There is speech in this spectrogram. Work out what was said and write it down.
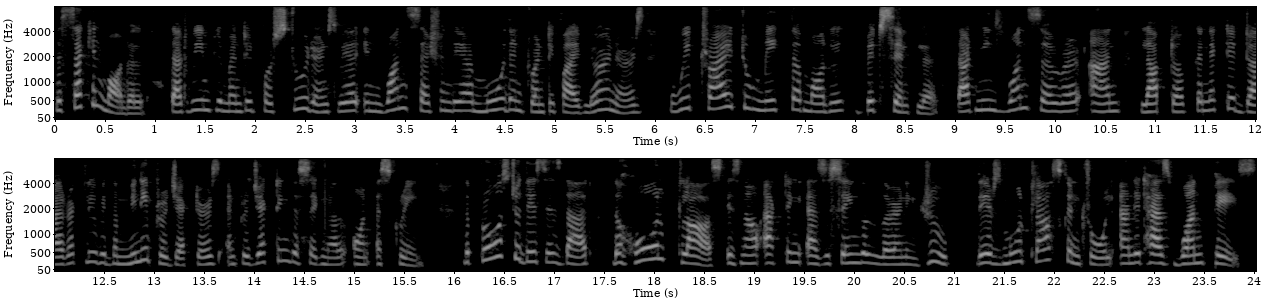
The second model that we implemented for students where in one session there are more than 25 learners, we try to make the model bit simpler. That means one server and laptop connected directly with the mini projectors and projecting the signal on a screen. The pros to this is that the whole class is now acting as a single learning group. There's more class control and it has one pace.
